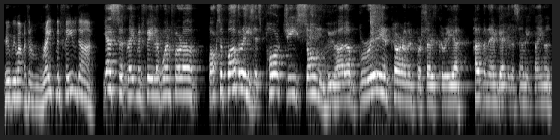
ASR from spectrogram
Who have we went with the right midfield, Dan? Yes, at right midfield, I've went for a box of batteries. It's Park Ji Sung, who had a brilliant tournament for South Korea, helping them get to the semi final.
